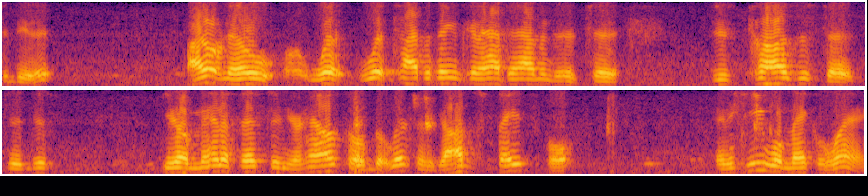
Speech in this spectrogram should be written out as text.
to do it. I don't know what what type of thing's going to have to happen to to just cause this to to just you know manifest in your household. But listen, God's faithful, and He will make a way.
